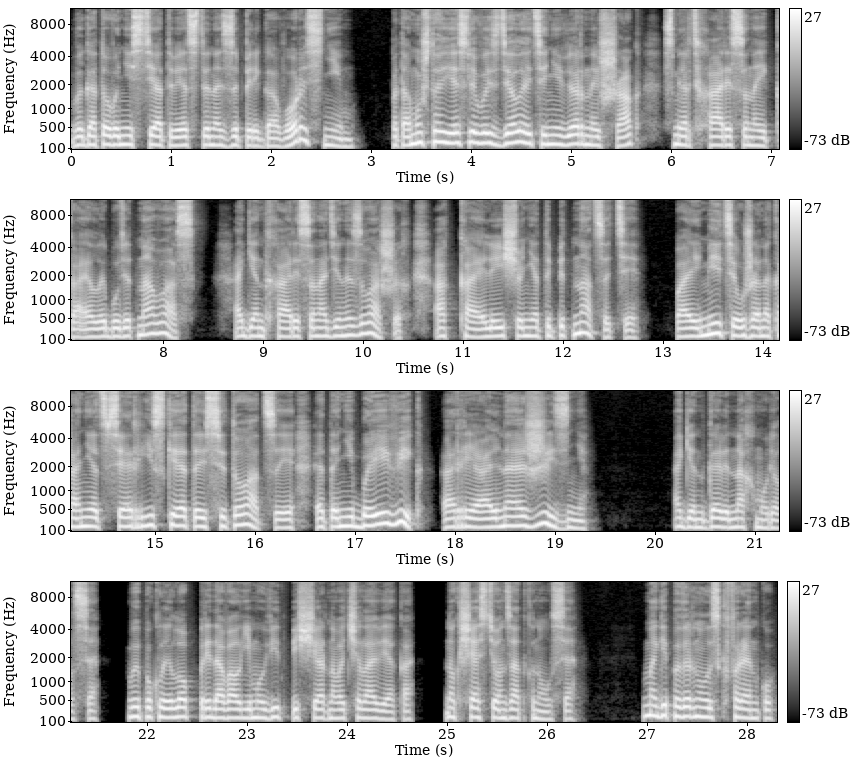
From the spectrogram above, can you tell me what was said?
Вы готовы нести ответственность за переговоры с ним? Потому что если вы сделаете неверный шаг, смерть Харрисона и Кайлы будет на вас. Агент Харрисон один из ваших, а Кайли еще нет и пятнадцати. Поймите уже, наконец, все риски этой ситуации. Это не боевик, а реальная жизнь. Агент Гевин нахмурился. Выпуклый лоб придавал ему вид пещерного человека, но, к счастью, он заткнулся. Мэгги повернулась к Фрэнку,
